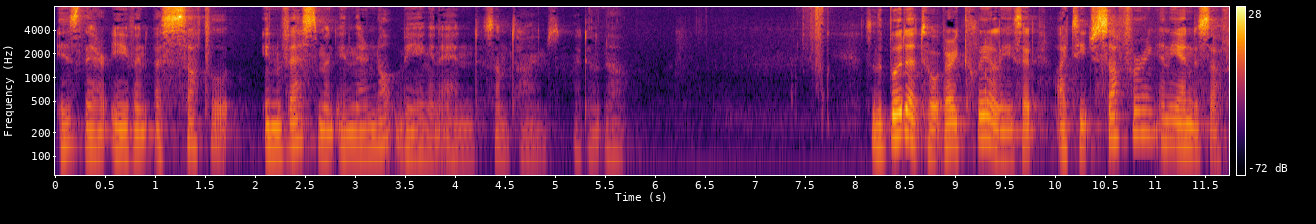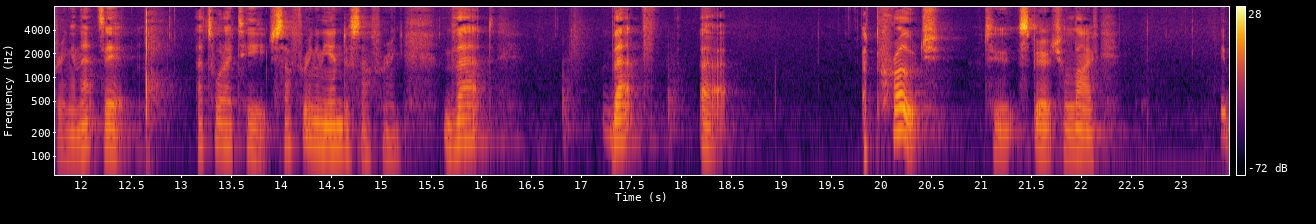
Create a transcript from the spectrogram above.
Is there even a subtle investment in there not being an end sometimes? I don't know. So the Buddha taught very clearly, he said, I teach suffering and the end of suffering, and that's it. That's what I teach suffering and the end of suffering. That, that uh, approach to spiritual life it,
